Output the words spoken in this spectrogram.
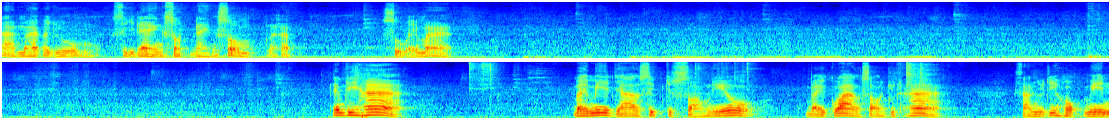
ด้ามไม้พยุงสีแดงสดแดงส้มนะครับ สวยมาก เล่มที่ 5 ใบมีดยาว 10.2 นิ้ว ใบกว้าง 2.5 สันอยู่ที่ 6 มิล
